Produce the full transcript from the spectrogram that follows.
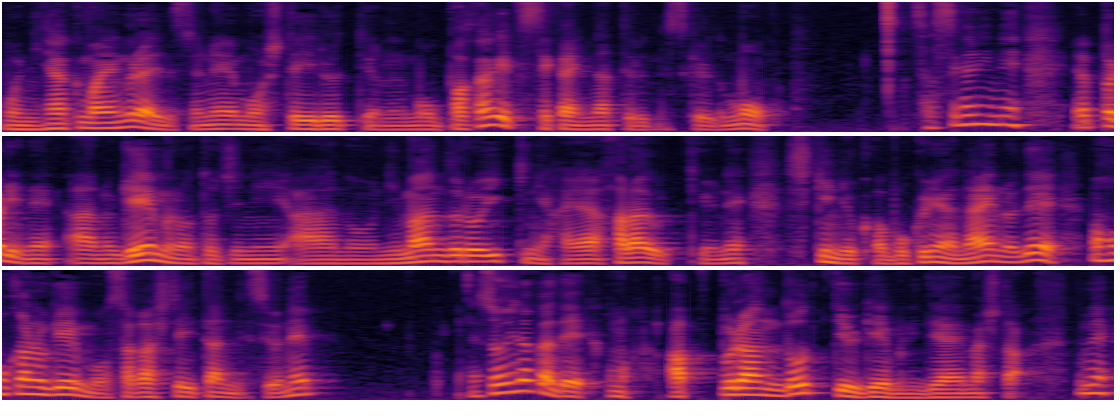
もう200万円ぐらいですよね、もうしているっていうので、もう馬鹿げた世界になってるんですけれども、さすがにねやっぱりねあのゲームの土地にあの2万ドルを一気に払うっていうね資金力は僕にはないので、まあ、他のゲームを探していたんですよね。そういう中でこのアップランドっていうゲームに出会いました。でね、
